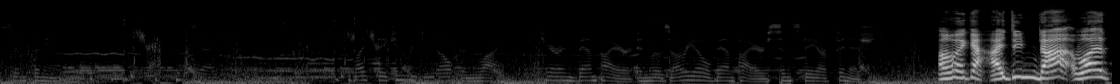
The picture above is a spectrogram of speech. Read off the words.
Symphony said. Like they can redo Elfen Lied, Karen Vampire, and Rosario Vampire since they are finished. Oh my god, I do not want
